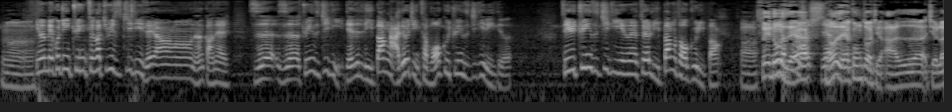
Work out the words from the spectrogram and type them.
嗯，因为美国人军整个军事基地侪像哪能讲呢？是是军事基地，但是联邦外头警察勿好管军事基地里头，只有军事基地因为只有联邦才好管联邦。啊，所以侬现在侬现在工作就也是就辣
